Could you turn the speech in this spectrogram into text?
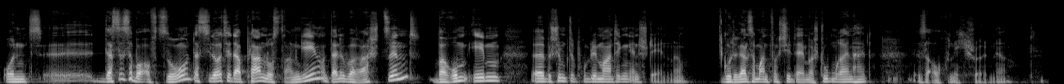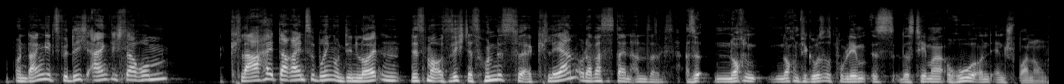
Und äh, das ist aber oft so, dass die Leute da planlos dran gehen und dann überrascht sind, warum eben äh, bestimmte Problematiken entstehen. Ne? Gut, ganz am Anfang steht da immer Stubenreinheit. Ist auch nicht schön, ja. Und dann geht es für dich eigentlich darum, Klarheit da reinzubringen und den Leuten das mal aus Sicht des Hundes zu erklären? Oder was ist dein Ansatz? Also noch ein, noch ein viel größeres Problem ist das Thema Ruhe und Entspannung.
